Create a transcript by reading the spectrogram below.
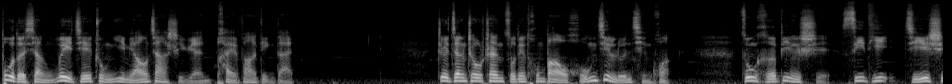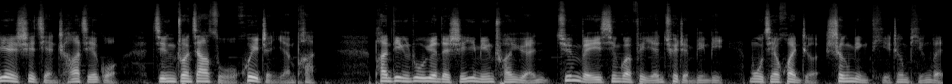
不得向未接种疫苗驾驶员派发订单。浙江舟山昨天通报红进轮情况，综合病史、CT 及实验室检查结果，经专家组会诊研判，判定入院的十一名船员均为新冠肺炎确诊病例，目前患者生命体征平稳。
